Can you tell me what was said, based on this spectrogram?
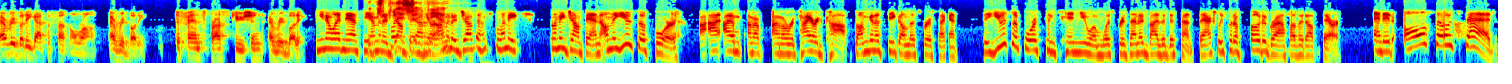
Everybody got the fentanyl wrong. Everybody, defense, prosecution, everybody. You know what, Nancy? I'm going to Please jump in jump here. I'm going to jump. in. Let me let me jump in on the use of force. I, I'm I'm a, I'm a retired cop, so I'm going to speak on this for a second. The use of force continuum was presented by the defense. They actually put a photograph of it up there, and it also said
